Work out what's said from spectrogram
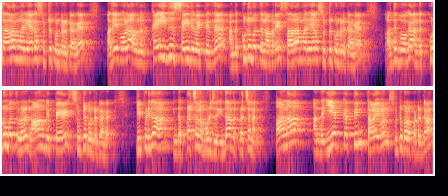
சரமரியாக சுட்டு கொண்டிருக்காங்க. அதே போல அவர்கள் கைது செய்து வைத்திருந்த அந்த குடும்பத்து நபரை சராமரியாக சுட்டு கொண்டிருக்காங்க. அதுபோக அந்த குடும்பத்தில் உள்ள நான்கு பேரை சுட்டு கொண்டிருக்காங்க. இப்படிதான் இந்த பிரச்சனை முடிஞ்சது. இதுதான் அந்த பிரச்சனை. ஆனா அந்த இயக்கத்தின் தலைவன் சுட்டுக் கொல்லப்பட்டிருக்கான்.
